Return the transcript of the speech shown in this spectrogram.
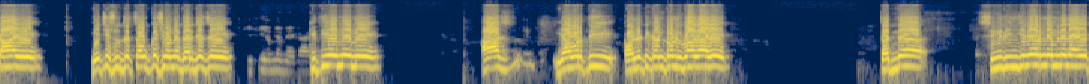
काय आहे याची सुद्धा चौकशी होणं गरजेचं आहे. किती एम एम आहे? आज यावरती क्वालिटी कंट्रोल विभाग आहे. तज्ञ सिव्हिल इंजिनियर नेमलेले आहेत.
